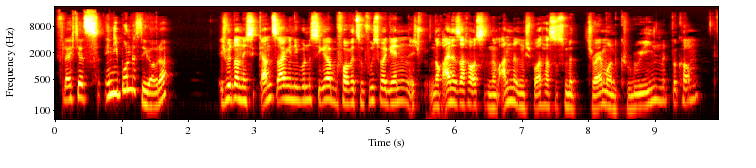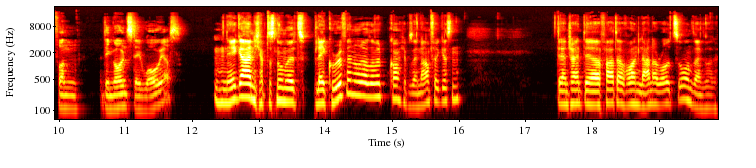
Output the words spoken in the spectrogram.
vielleicht jetzt in die Bundesliga, oder? Ich würde noch nicht ganz sagen in die Bundesliga, bevor wir zum Fußball gehen. Ich, noch eine Sache aus einem anderen Sport. Hast du es mit Draymond Green mitbekommen? Von den Golden State Warriors? Nee, gar nicht. Ich habe das nur mit Blake Griffin oder so mitbekommen. Ich habe seinen Namen vergessen. Der anscheinend der Vater von Lana Rhodes Sohn sein soll.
